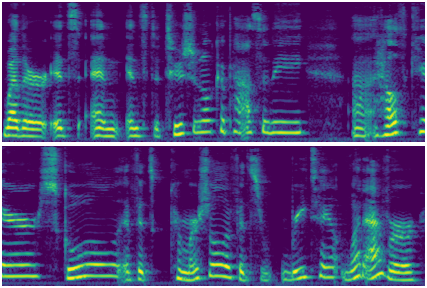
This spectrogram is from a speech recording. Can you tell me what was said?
whether it's an institutional capacity, uh, healthcare, school, if it's commercial, if it's retail, whatever,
